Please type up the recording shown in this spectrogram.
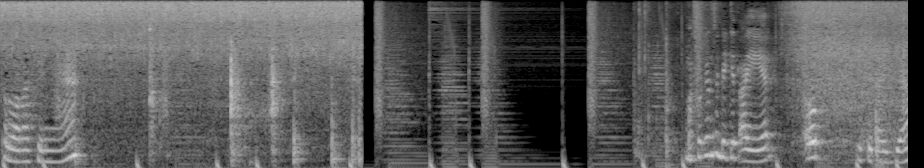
Telur asinnya masukin sedikit air. Up sedikit aja.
